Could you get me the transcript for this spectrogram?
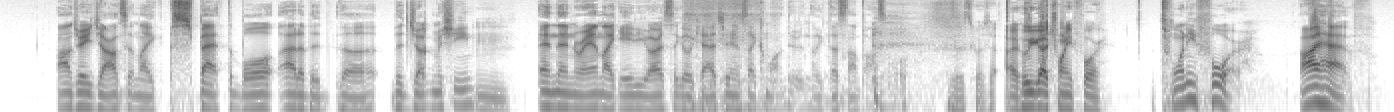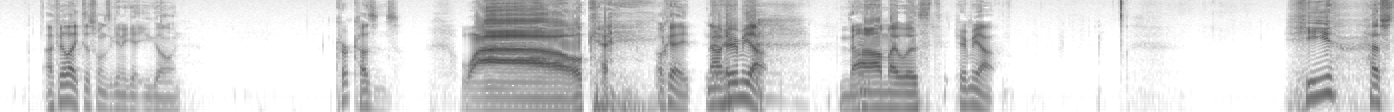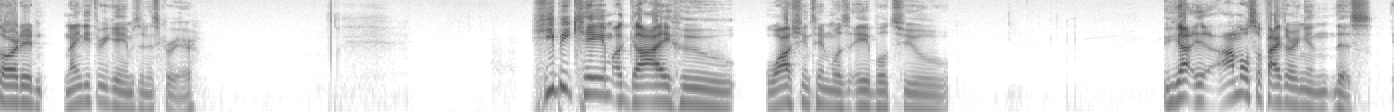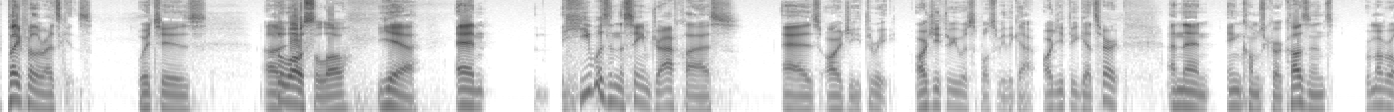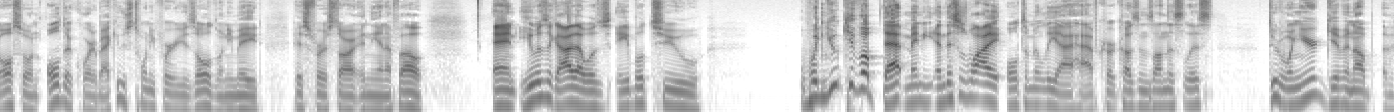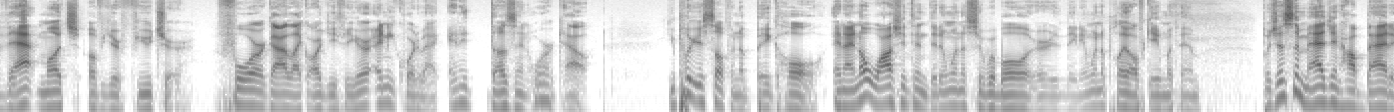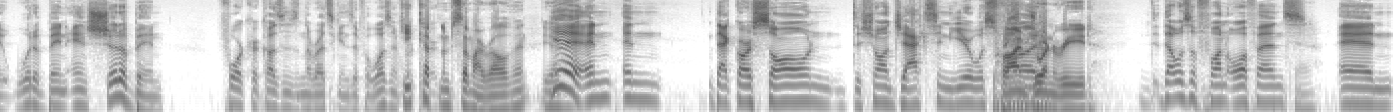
Andre Johnson like spat the ball out of the the the jug machine, Mm. and then ran like 80 yards to go catch it. And it's like, come on, dude, like that's not possible. Let's go. All right, who you got? Twenty four. 24. I have. I feel like this one's gonna get you going. Kirk Cousins. Wow. Okay. Okay, now hear me out. Not on my list. Hear me out. He has started 93 games in his career. He became a guy who Washington was able to. You got. I'm also factoring in this. He played for the Redskins, which is, uh, the lowest of low. yeah, and he was in the same draft class as RG three. RG three was supposed to be the guy. RG three gets hurt, and then in comes Kirk Cousins. Remember, also an older quarterback. He was 24 years old when he made his first start in the NFL, and he was a guy that was able to. When you give up that many, and this is why ultimately I have Kirk Cousins on this list, dude. When you're giving up that much of your future for a guy like RG three or any quarterback, and it doesn't work out, you put yourself in a big hole. And I know Washington didn't win a Super Bowl or they didn't win a playoff game with him, but just imagine how bad it would have been and should have been for Kirk Cousins and the Redskins if it wasn't. For He kept Kirk. them semi relevant. Yeah. and and that Garcon, DeSean Jackson year was Prime fun. Jordan Reed. That was a fun offense, Yeah. and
